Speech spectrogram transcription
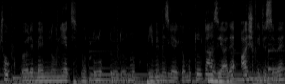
çok böyle memnuniyet, mutluluk duyduğunu bilmemiz gerekiyor. Mutluluktan ziyade aşk acısı ve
